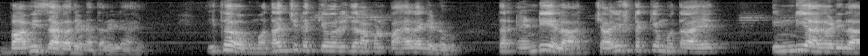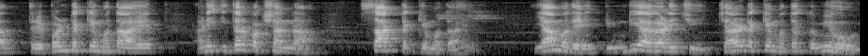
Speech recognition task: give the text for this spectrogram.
बावीस जागा देण्यात आलेल्या आहेत. इथं मतांची टक्केवारी जर आपण पाहायला गेलो तर एन डी एला चाळीस टक्के मतं आहेत इंडी आघाडीला त्रेपन्न टक्के मतं आहेत आणि इतर पक्षांना साठ टक्के मतं आहेत. यामध्ये इंडी आघाडीची चार टक्के मतं कमी होऊन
